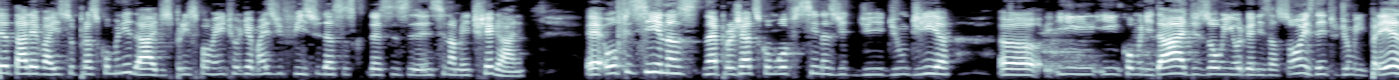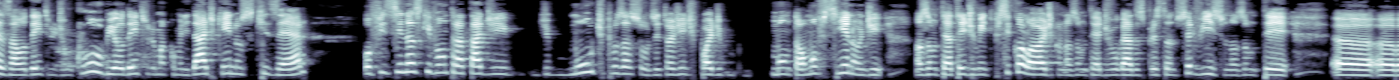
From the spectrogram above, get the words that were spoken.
tentar levar isso para as comunidades, principalmente onde é mais difícil dessas, desses ensinamentos chegarem. É, oficinas, né, projetos como oficinas de, de, de um dia uh, em, em, comunidades ou em organizações, dentro de uma empresa, ou dentro de um clube, ou dentro de uma comunidade, quem nos quiser. Oficinas que vão tratar de, de múltiplos assuntos. Então, a gente pode montar uma oficina onde nós vamos ter atendimento psicológico, nós vamos ter advogadas prestando serviço, nós vamos ter uh,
